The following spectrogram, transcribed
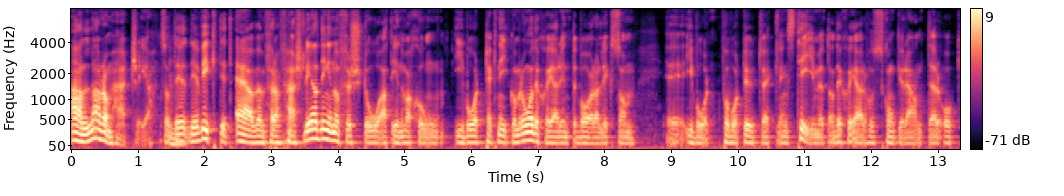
alla de här tre. Så mm. det, det, är viktigt även för affärsledningen att förstå att innovation i vårt teknikområde sker inte bara liksom eh, i vårt, på vårt utvecklingsteam utan det sker hos konkurrenter och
